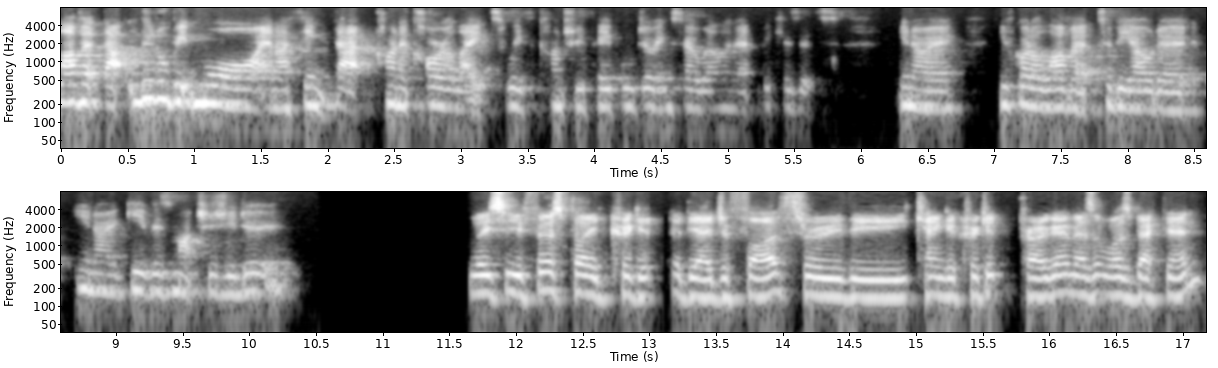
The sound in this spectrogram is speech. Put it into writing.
love it that little bit more. And i think that kind of correlates with country people doing so well in it because it's you know you've got to love it to be able to you know give as much as you do. Lisa, you first played cricket at the age of five through the Kanga cricket program as it was back then.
